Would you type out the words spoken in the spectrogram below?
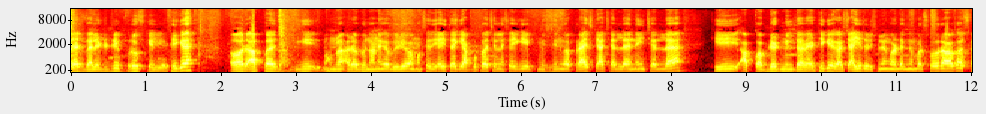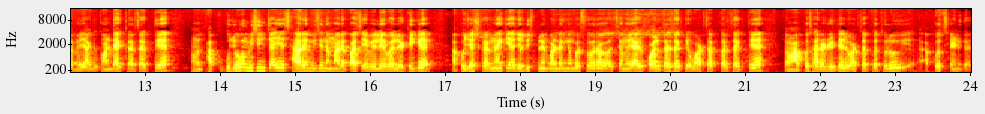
जस्ट वैलिडिटी प्रूफ के लिए, ठीक है? और आपका ये हमारा बनाने का वीडियो का मकसद यही था कि आपको पता चलना चाहिए कि मशीन का प्राइस क्या चल रहा है, नहीं चल रहा है। कि आपको अपडेट मिलता रहे, ठीक है? अगर चाहिए तो डिस्प्ले में कॉन्टैक्ट नंबर शो रहा होगा समय जाके कॉन्टैक्ट कर सकते हैं। हम, आपको जो मशीन चाहिए, सारे मशीन हमारे पास अवेलेबल है, ठीक है? आपको जस्ट करना है क्या? जो डिस्प्ले में कॉन्टैक्ट नंबर शो रहा होगा समय जाके कॉल कर सकते हैं व्हाट्सअप कर सकते हैं। तो हम आपको सारा डिटेल व्हाट्सअप के थ्रू आपको सेंड कर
